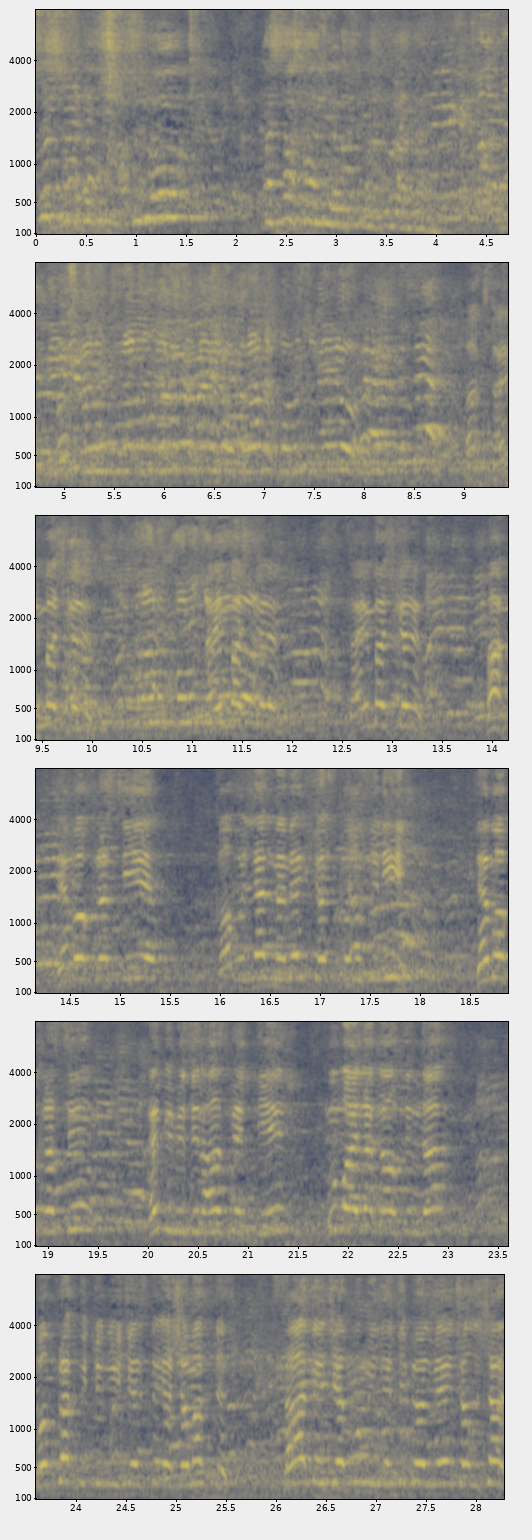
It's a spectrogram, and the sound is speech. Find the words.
Siz hukuksuzluğu esas alıyorsunuz burada. Buranın konusu değil o. Bak Sayın Başkanım, Buranın konusu Sayın değil o. Başkanım, Sayın Başkanım. Bak demokrasiyi kabullenmemek söz konusu değil. Demokrasi hepimizin azmettiği bu bayrak altında toprak bütünlüğü içerisinde yaşamaktır. Sadece bu milleti bölmeye çalışan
